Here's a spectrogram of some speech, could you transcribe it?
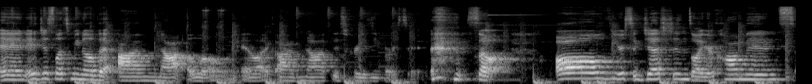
and it just lets me know that I'm not alone and like I'm not this crazy person. so, all your suggestions, all your comments,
